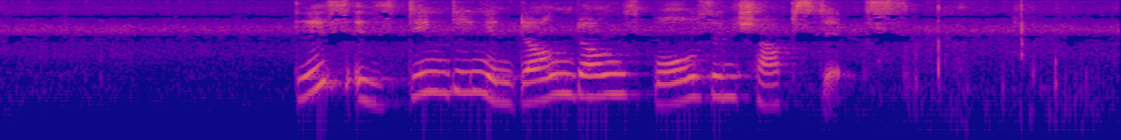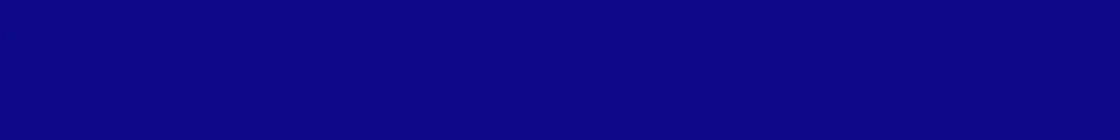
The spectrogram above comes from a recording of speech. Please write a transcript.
This is Ding Ding and Dong Dong's bowls and chopsticks.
